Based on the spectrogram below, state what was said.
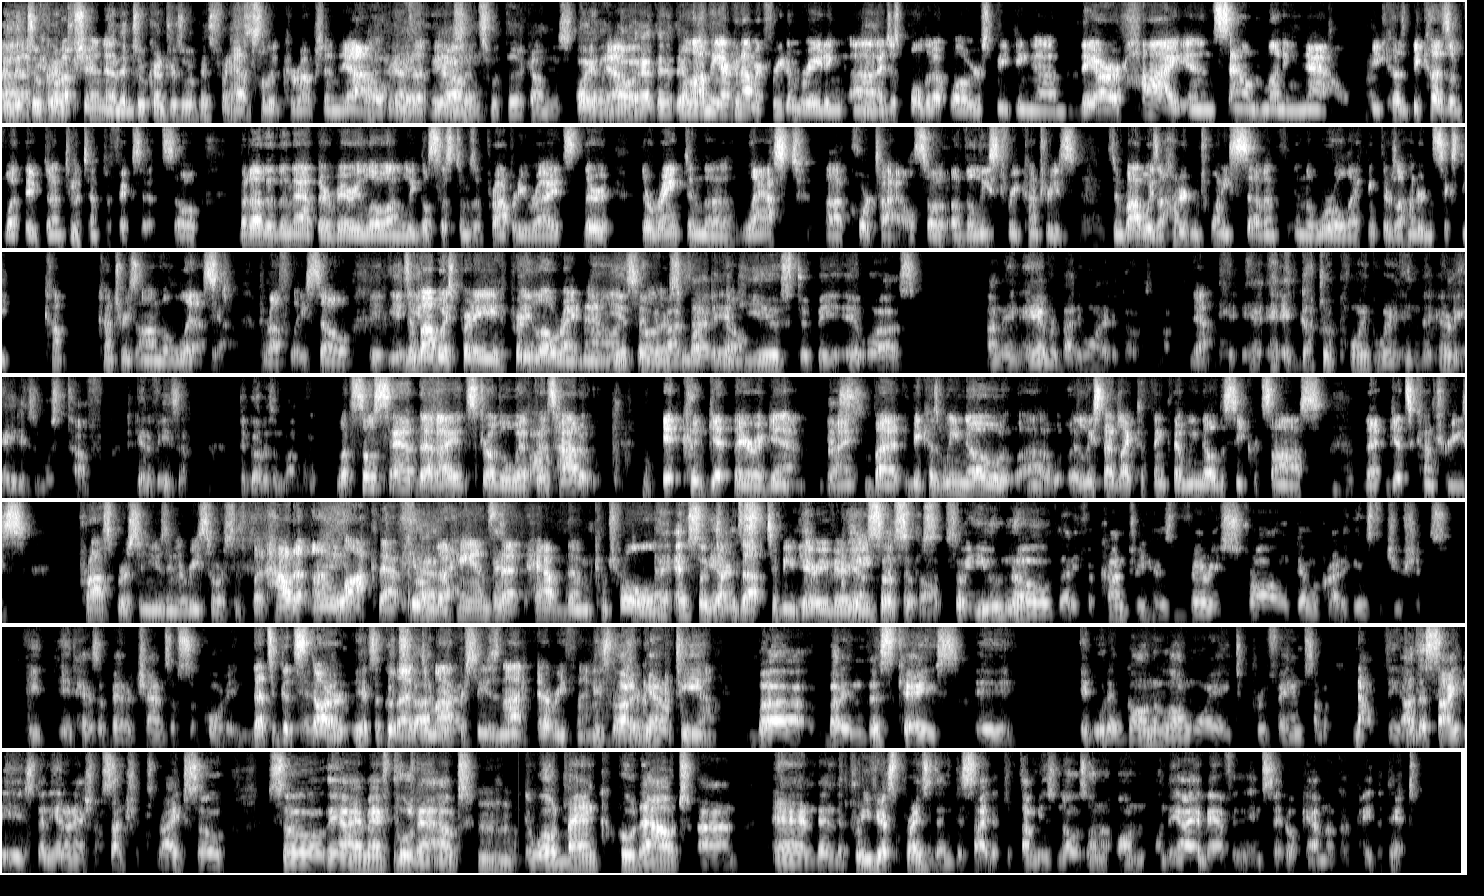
And the uh, two countries- corruption And, and, the two countries were best friends. absolute corruption. Yeah. Oh, yeah, The- yeah, yeah. sense with the communists. Oh yeah. Yeah. Oh, yeah. They, they well, were- on the economic freedom rating, uh, Mm. I just pulled it up while we were speaking. Um, they are high in sound money now because because of what they've done to Mm. attempt to fix it. So, but other than that, they're very low on legal systems and property rights. They're they're ranked in the last uh, quartile, so Mm. of the least free countries. Mhm. Zimbabwe is 127th in the world. I think there's 160 com- countries on the list, Yeah. roughly. So Zimbabwe is pretty pretty low right now. You so think about that. It used to be. It was. I mean, everybody wanted to go to Zimbabwe. Yeah. It, it, it got to a point where in the early '80s it was tough to get a visa to go to Zimbabwe. what's so sad that I struggle with Wow. is how to it could get there again, right? Yes. But because we know, uh, at least I'd like to think that we know the secret sauce Mm-hmm. that gets countries prosperous in using the resources. But how to unlock that from Yeah. the hands And- that have them controlled And, and so yeah, turns out to be very, very yeah, so, so, difficult. so, so you know that if a country has very strong democratic institutions, it, it has a better chance of supporting. That's a good And- start. yeah, it's a good start. democracy is not everything. It's not sure. a guarantee. Yeah. but but in this case, it, it would have gone a long way to prevent some. Now the other side is then international sanctions, right? So so the IMF pulled out, hmm the World Bank pulled out, and and then the previous president decided to thumb his nose on on on the IMF and, and said, okay, I'm not going to pay the debt.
